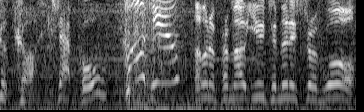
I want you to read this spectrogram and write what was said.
Good God, is that Paul? Told you! I'm gonna promote you to Minister of War.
